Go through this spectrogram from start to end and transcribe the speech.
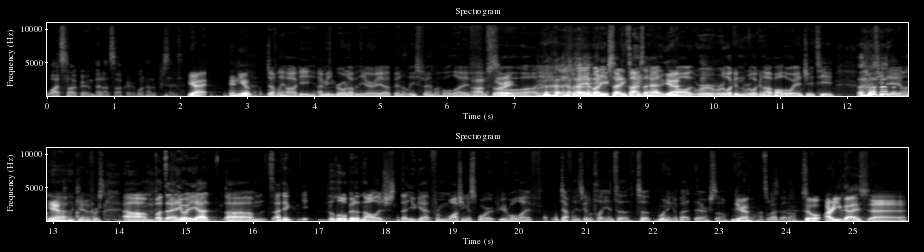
watch soccer and bet on soccer, 100%. Yeah. And you? Definitely hockey. I mean, growing up in the area, I've been a Leafs fan my whole life. I'm sorry. So, uh, yeah, it is- hey, buddy, exciting times ahead. Yeah. You know, we're, we're looking we're looking up all the way. JT, JT Day on Yeah. uh, Canada first. Um, but anyway, yeah, um, I think the little bit of knowledge that you get from watching a sport for your whole life definitely is going to play into to winning a bet there. So Yeah. that's what I bet on. So, are you guys uh,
